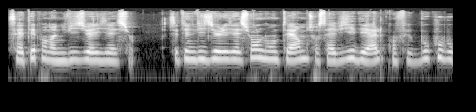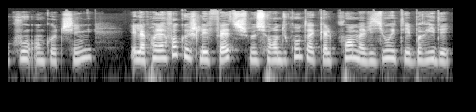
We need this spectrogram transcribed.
ça a été pendant une visualisation. C'était une visualisation long terme sur sa vie idéale qu'on fait beaucoup beaucoup en coaching. Et la première fois que je l'ai faite, je me suis rendu compte à quel point ma vision était bridée.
